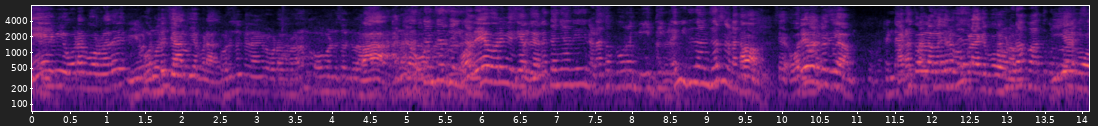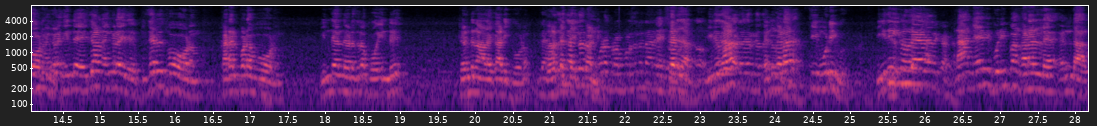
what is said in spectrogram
நேவி ஓடர் போடுறது ஒன்றும் சாத்தியப்படாது. பொலிசுக்கு நாங்கள் ஓட போறாங்க ஓவன்னு வா, சொல்லுவாங்க. ஒரே ஒரு விஷயம் சார். இருபத்தஞ்சாம் தேதி நடக்க போற மீட்டிங்லயும் இதுதான் சார் நடக்க ஆ, போகுது. சரி, ஒரே ஒரு விஷயம். போகணும். இந்த இதான் எங்களை இது. பிசரிஸ் போகணும். கடற்படை போகணும். இந்த அந்த இடத்துல போயிட்டு ரெண்டு நாளைக்கு அடிக்கணும். இதுதான் எங்களோட முடிவு. இது இல்ல. நான் நேவி பிடிப்பேன் கடல்ல என்றால்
